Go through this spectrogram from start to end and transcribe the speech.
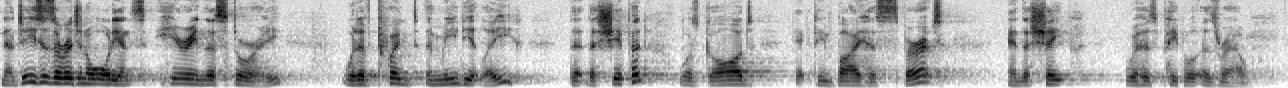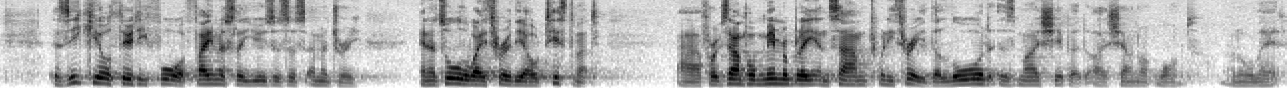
Now, Jesus' original audience hearing this story would have twigged immediately that the shepherd was God acting by his Spirit and the sheep were his people Israel. Ezekiel 34 famously uses this imagery, and it's all the way through the Old Testament. Uh, for example, memorably in Psalm 23, the Lord is my shepherd, I shall not want, and all that.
